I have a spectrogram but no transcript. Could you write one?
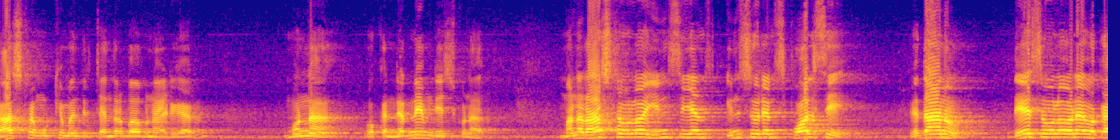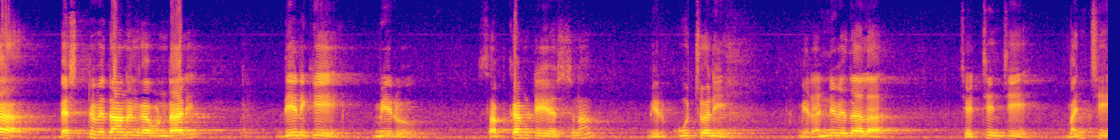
రాష్ట్ర ముఖ్యమంత్రి చంద్రబాబు నాయుడు గారు మొన్న ఒక నిర్ణయం తీసుకున్నారు. మన రాష్ట్రంలో ఇన్సూరెన్స్ ఇన్సూరెన్స్ పాలసీ విధానం దేశంలోనే ఒక బెస్ట్ విధానంగా ఉండాలి. దీనికి మీరు సబ్ కమిటీ వేస్తున్నాం మీరు కూర్చొని మీరు అన్ని విధాల చర్చించి మంచి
